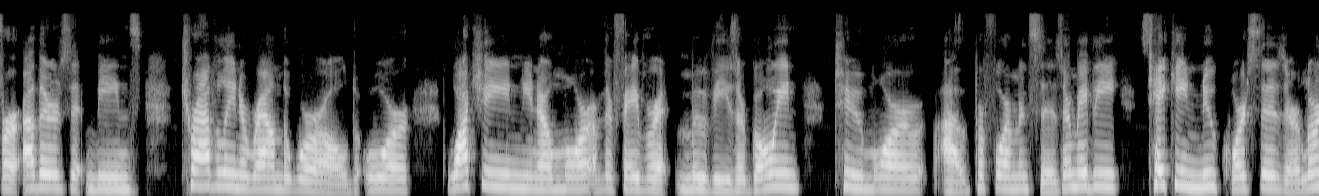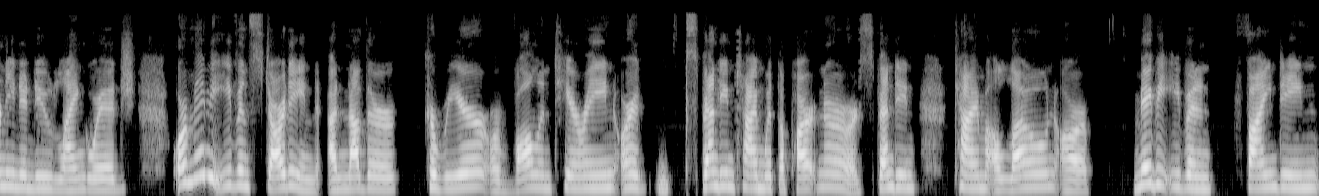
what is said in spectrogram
For others, it means traveling around the world or watching, you know, more of their favorite movies or going to more uh, performances or maybe taking new courses or learning a new language or maybe even starting another career or volunteering or spending time with a partner or spending time alone or maybe even finding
